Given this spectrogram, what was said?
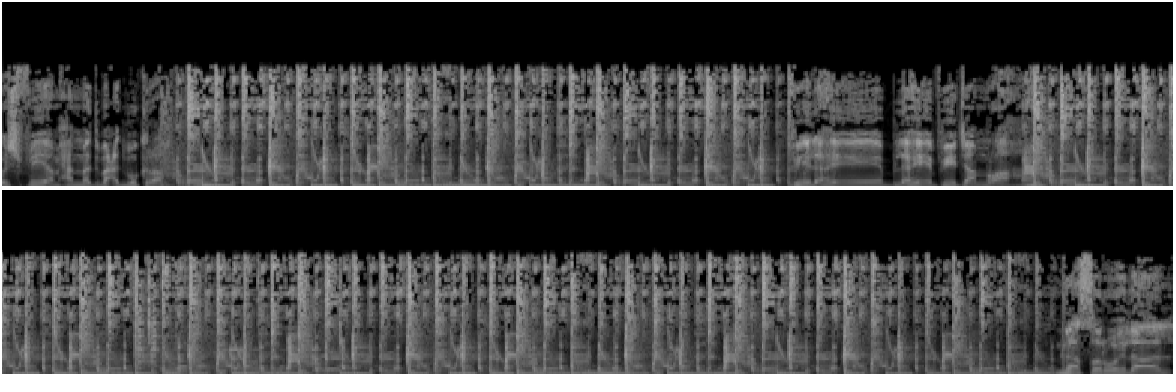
وش في يا محمد بعد بكرة؟ في لهيب لهيب في جمرة. نصر وهلال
